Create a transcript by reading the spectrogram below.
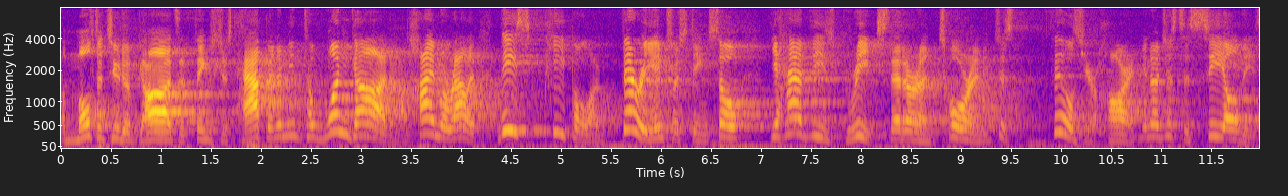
a multitude of gods and things just happen. I mean, to one God and a high morality. These people are very interesting. So you have these Greeks that are on tour, and it just fills your heart, you know, just to see all these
